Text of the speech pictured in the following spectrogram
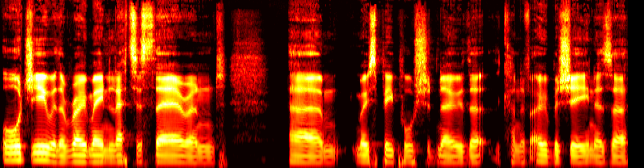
orgy with a romaine lettuce there. And um, most people should know that the kind of aubergine is a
